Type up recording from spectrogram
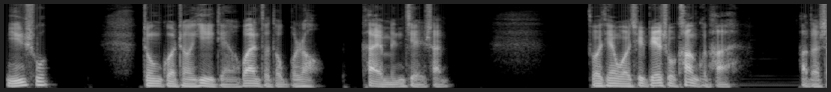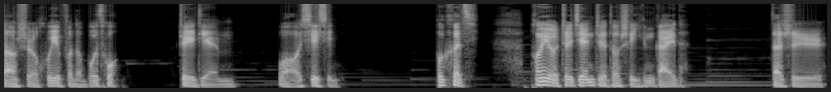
您说。钟国正一点弯子都不绕，开门见山。昨天我去别墅看过他，他的伤势恢复的不错，这一点我要谢谢你。不客气，朋友之间这都是应该的。但是，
